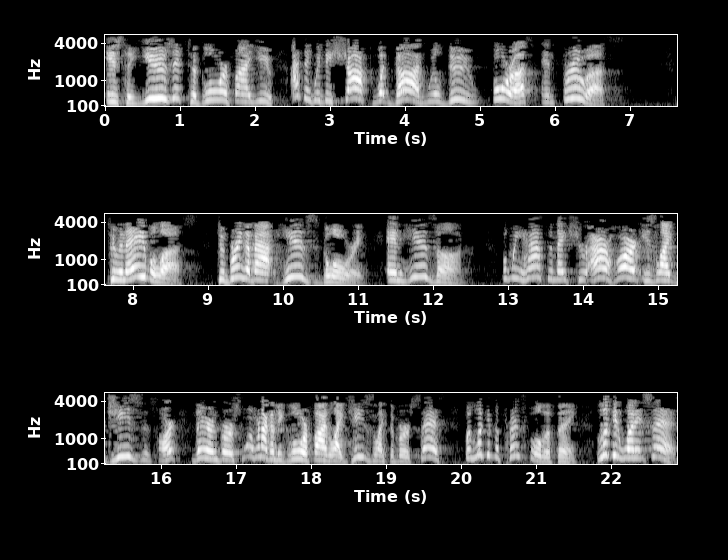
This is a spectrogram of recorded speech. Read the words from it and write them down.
is to use it to glorify you, I think we'd be shocked what God will do for us and through us to enable us to bring about His glory and His honor. But we have to make sure our heart is like Jesus' heart there in verse 1. We're not going to be glorified like Jesus, like the verse says, but look at the principle of the thing. Look at what it says.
